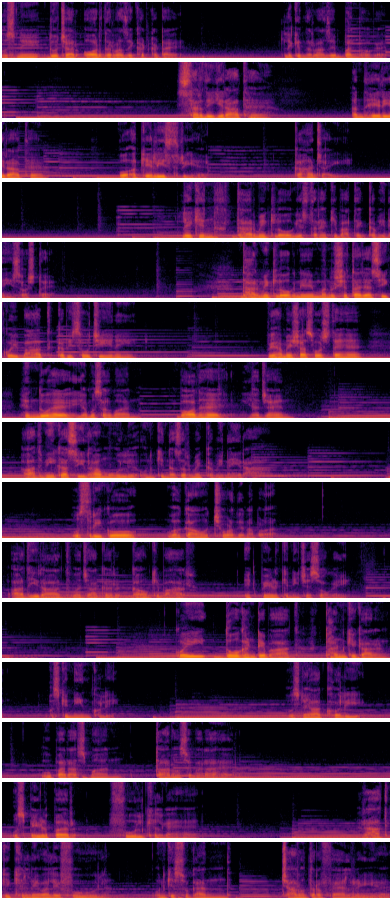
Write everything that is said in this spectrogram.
उसने दो चार और दरवाजे खटखटाए, लेकिन दरवाजे बंद हो गए। सर्दी की रात है, अंधेरी रात है, वो अकेली स्त्री है, कहाँ जाएगी? लेकिन धार्मिक लोग इस तरह की बातें कभी नहीं सोचते। धार्मिक लोग ने मनुष्यता जैसी कोई बात कभी सोची ही नहीं। वे हमेशा सोचते हैं हिंदू है या मुसलमान, बौद्ध है या जैन। आदमी का सीधा मूल्य उनकी नज़र में कभी नहीं रहा। उस स्त्री को वह गाँव छोड़ देना पड़ा। आधी रात वह जाकर गाँव के बाहर एक पेड़ के नीचे सो गई। कोई दो घंटे बाद ठंड के कारण उसकी नींद खुली। उसने आँख खोली ऊपर आसमान तारों से भरा है। उस पेड़ पर फूल खिल गए हैं। रात के खिलने वाले फूल, उनकी सुगंध चारों तरफ़ फैल रही है।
